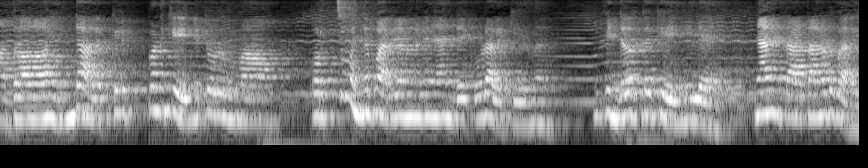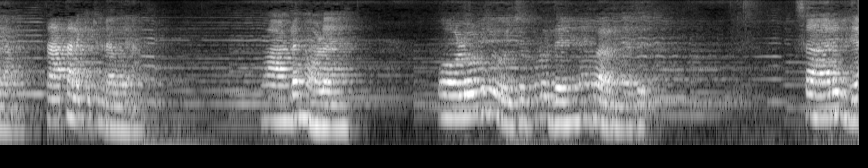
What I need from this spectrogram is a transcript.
അതാ എന്റെ അലക്കൽ ഇപ്പാണ് കഴിഞ്ഞിട്ടുള്ളൂ ഉമ്മ. കുറച്ച് മുന്നേ പറയുകയാണെന്നുണ്ടെങ്കിൽ ഞാൻ എന്റെ കൂടെ അലക്കിയിരുന്നു. ഇപ്പം ഒക്കെ കഴിഞ്ഞില്ലേ? ഞാൻ താത്താനോട് പറയാം. താത്ത അലക്കിയിട്ടുണ്ടാവില്ല വേണ്ട മോളെ. ഓളോട് ചോദിച്ചപ്പോൾ ഇതന്നെ പറഞ്ഞത്. സാരില്ല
